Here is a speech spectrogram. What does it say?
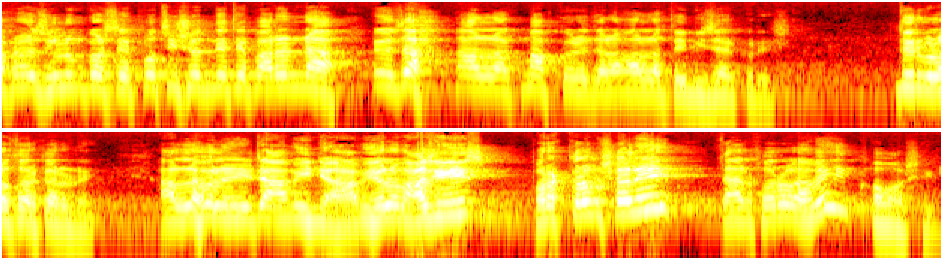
আপনার জুলুম করছে, প্রতিশোধ নিতে পারেন না। যা আল্লাহ, মাফ করে দিলাম আল্লাহ তুই বিচার করিস। দুর্বলতার কারণে। আল্লাহ বলেন, এটা আমি না, আমি হলাম আজিজ, পরাক্রমশালী, তারপরও আমি ক্ষমাশীল।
